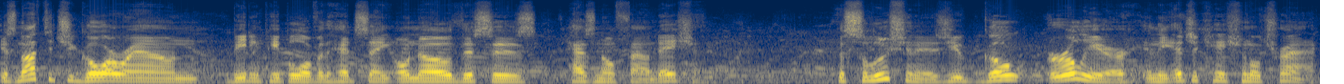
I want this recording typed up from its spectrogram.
is not that you go around beating people over the head saying, oh no, this is, has no foundation. The solution is you go earlier in the educational track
